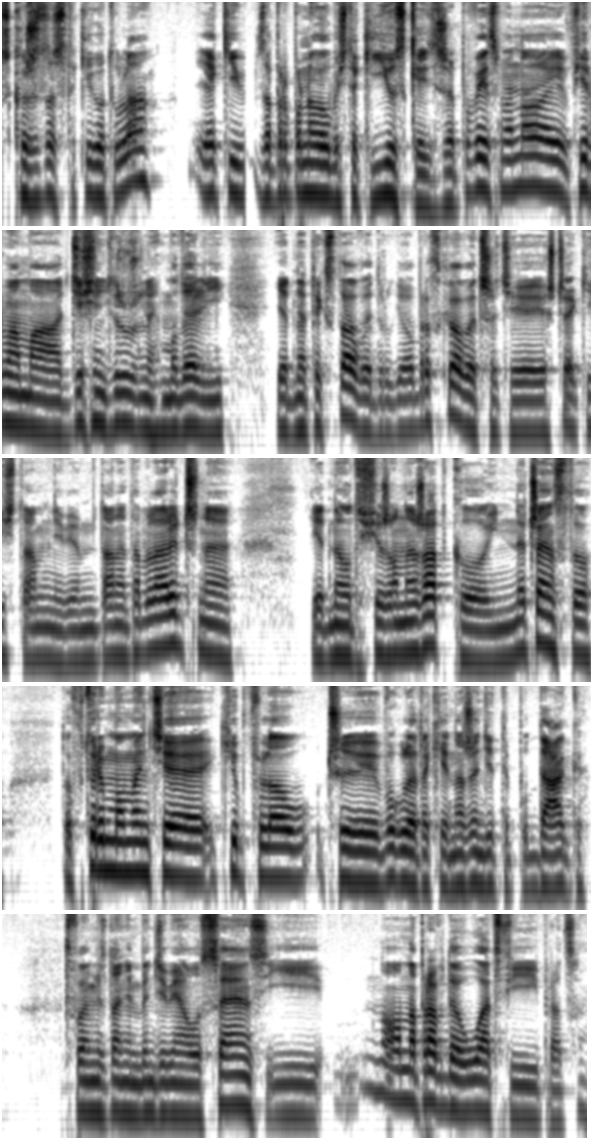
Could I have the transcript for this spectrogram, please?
skorzystać z takiego tula? Jaki zaproponowałbyś taki use case, że powiedzmy, no firma ma 10 różnych modeli, jedne tekstowe, drugie obrazkowe, trzecie jeszcze jakieś tam, nie wiem, dane tabelaryczne, jedne odświeżone rzadko, inne często, to w którym momencie Kubeflow, czy w ogóle takie narzędzie typu DAG, twoim zdaniem będzie miało sens i no naprawdę ułatwi pracę?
